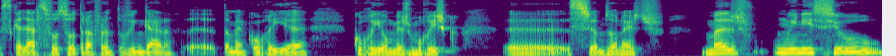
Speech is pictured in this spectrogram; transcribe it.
se calhar se fosse outra à frente do Vingar eh, também corria, corria o mesmo risco, eh, sejamos honestos, mas um início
